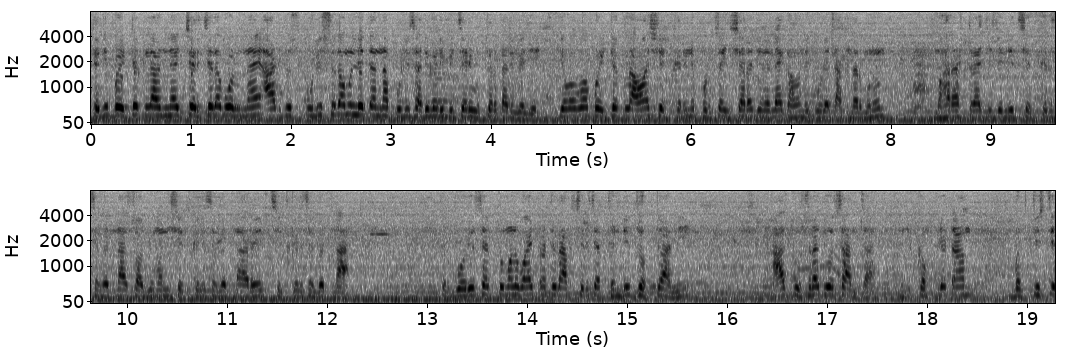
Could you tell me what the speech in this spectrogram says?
त्यांनी बैठक लावली नाही चर्चेला बोलणं नाही. आठ दिवस पोलीस सुद्धा म्हणले त्यांना पोलीस अधिकारी बिचारे उत्तर तालुक्याचे की बाबा बैठक लावा शेतकऱ्यांनी पुढचा इशारा दिलेला आहे गावाने पुढे टाकणार म्हणून. महाराष्ट्र राज्य जिल्ह्यात शेतकरी संघटना स्वाभिमानी शेतकरी संघटना रयत शेतकरी संघटना. तर गोरेसाहेब तुम्हाला वाईट वाटतं अक्षरशः थंडीत झोपतो आम्ही. आज दुसरा दिवस आमचा. म्हणजे कंप्लीट आम बत्तीस ते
